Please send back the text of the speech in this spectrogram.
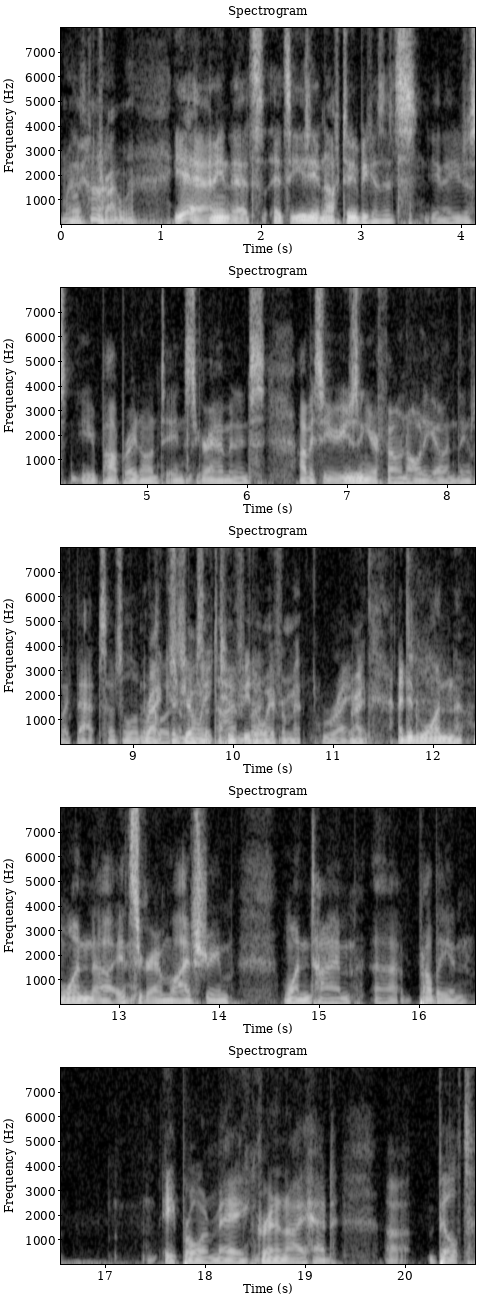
Might Like, have to huh. try one. yeah i mean it's it's easy enough too because it's you know you just you pop right onto instagram and it's obviously you're using your phone audio and things like that so it's a little bit Right, because you're only the two feet but- away from it. Right. Right. I did one one uh, Instagram live stream one time, uh, probably in April or May. Corinne and I had uh, built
